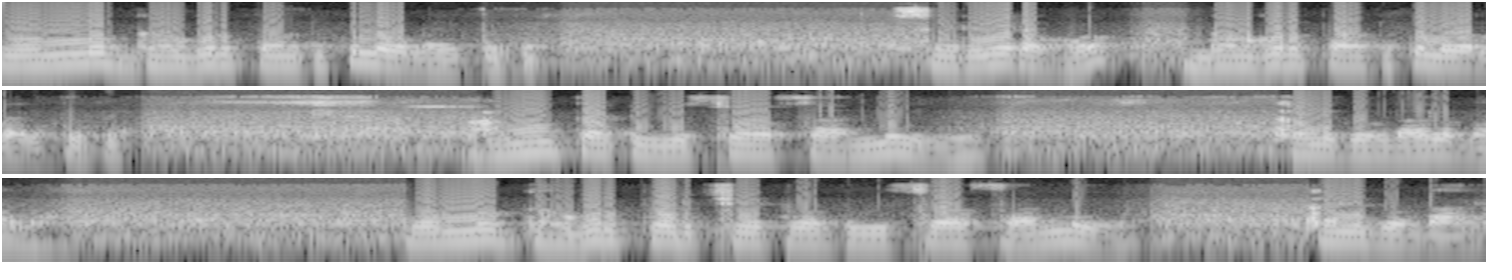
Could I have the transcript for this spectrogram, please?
ఒళ్ళు గగురుపాటుకు లోనవుతుంది. శరీరం గగురుపాటుకు లోనవుతుంది. అంతటి విశ్వాసాన్ని కలిగి ఉండాలి మనం. ఒళ్ళు గగురు పొడిచేటువంటి విశ్వాసాన్ని కలిగి ఉండాలి.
